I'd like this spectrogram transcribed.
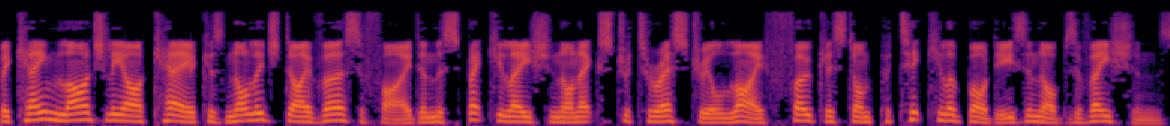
became largely archaic as knowledge diversified and the speculation on extraterrestrial life focused on particular bodies and observations.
